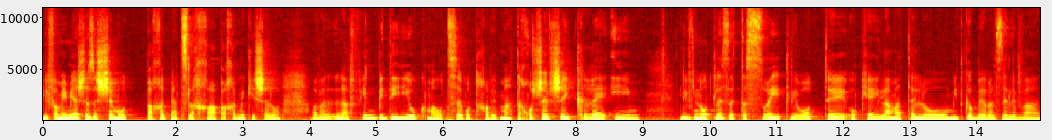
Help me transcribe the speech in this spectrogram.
לפעמים יש איזה שמות, פחד מהצלחה, פחד מכישלון, אבל להבין בדיוק מה עוצר אותך ומה אתה חושב שיקרה אם... לבנות לזה תסריט, לראות, אה, אוקיי, למה אתה לא מתגבר על זה לבד?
